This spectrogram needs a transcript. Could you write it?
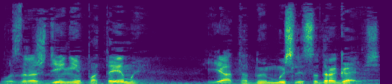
Возрождение Патемы? Я от одной мысли содрогаюсь.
